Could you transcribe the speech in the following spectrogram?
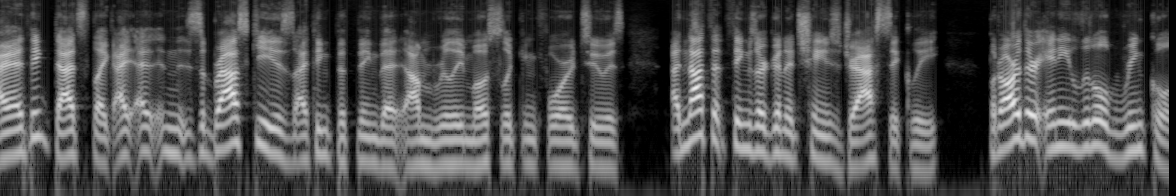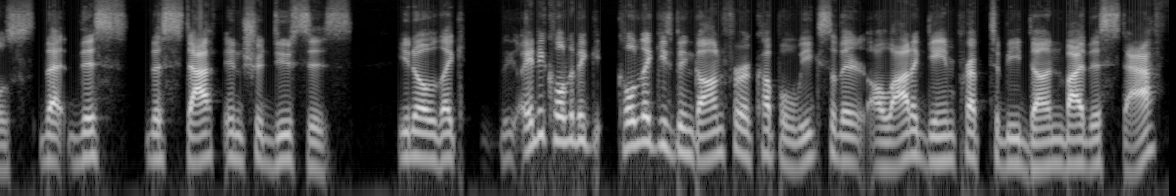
I, I think that's like I, I and Zebrowski is I think the thing that I'm really most looking forward to is uh, not that things are going to change drastically, but are there any little wrinkles that this the staff introduces you know, like Andy Kotelnicki's been gone for a couple weeks, so there's a lot of game prep to be done by this staff.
